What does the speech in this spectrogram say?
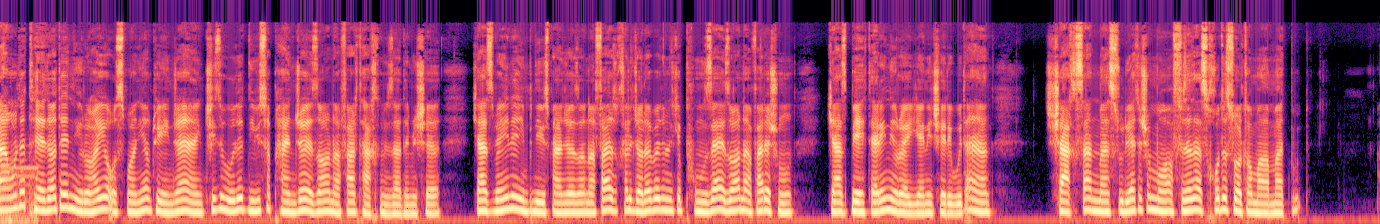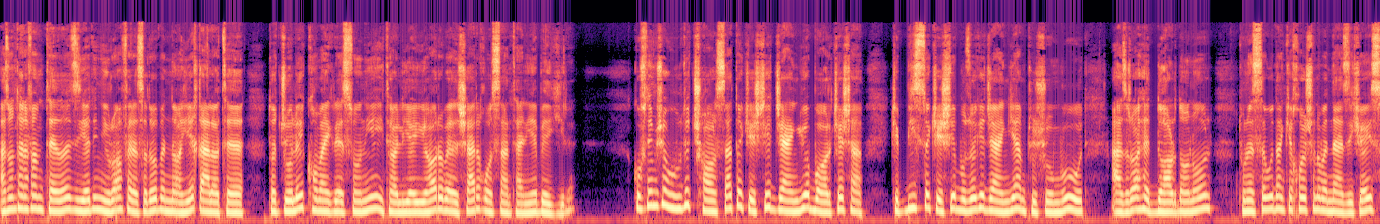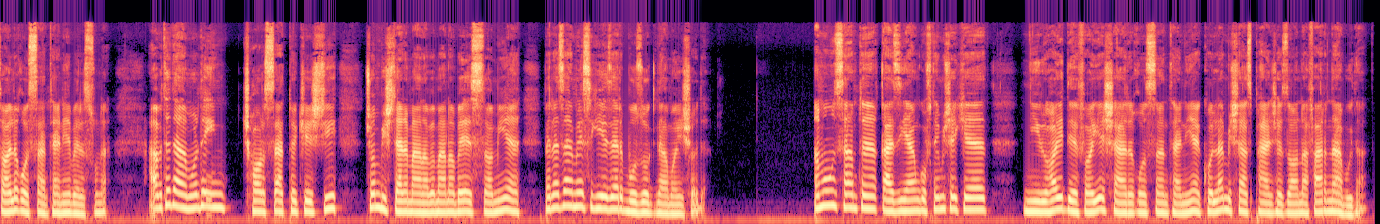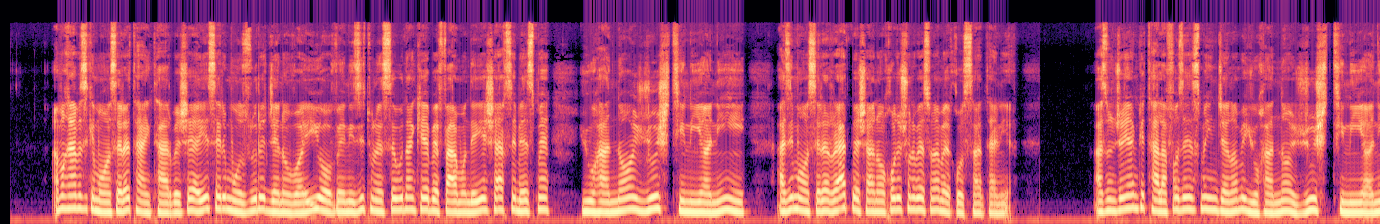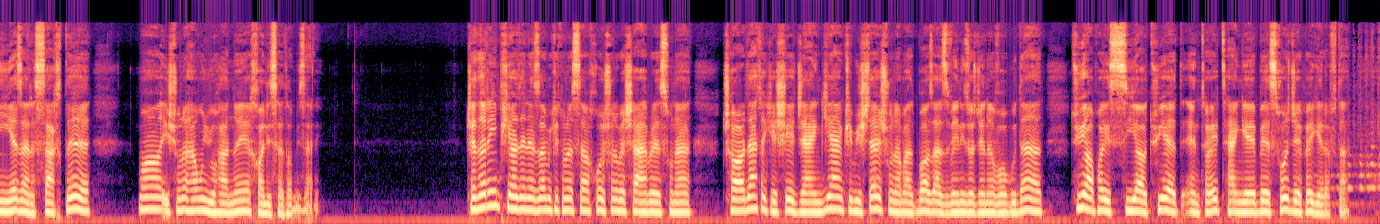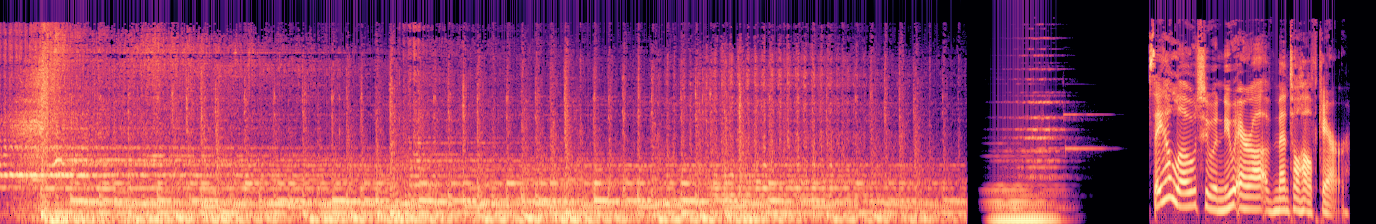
در مورد تعداد نیروهای عثمانی هم توی این جنگ چیزی حدود 250 هزار نفر تخمین زده میشه که از بین این 250 هزار نفر خیلی جالب بدونید که 15 هزار نفرشون که از بهترین نیروهای یعنی چری بودن شخصا مسئولیتشون محافظت از خود سلطان محمد بود. از اون طرف هم تعداد زیادی نیرو هم فرستاده به ناحیه قلاته تا جلوی کمک رسونی ایتالیایی ها رو به شهر قسطنطنیه بگیره. گفته میشه حدود 400 تا کشتی جنگی و بارکش هم که 20 تا کشتی بزرگ جنگی هم توشون بود از راه داردانول تونسته بودن که خودشون به نزدیکی های ساحل قسطنطنیه برسونن. البته در مورد این 400 تا کشتی چون بیشتر منابع منابع اسلامیه به نظر می‌رسه که یه ذره بزرگ نمایی شده. اما اون سمت قضیه هم گفته میشه که نیروهای دفاعی شهر قسطنطنیه کلا بیش از 5000 نفر نبودن. اما قبل از که محاصره تنگتر بشه یه سری مزدور جنوایی و ونیزی تونسته بودن که به فرماندهی شخصی به اسم یوحنا جوش تینیانی از این محاصره رد بشن و خودشون رو برسونن به قسطنطنیه. از اونجایی هم که تلفظ اسم این جناب یوحنا جوش تینیانی یه ذره سخته ما ایشون همون یوحنای خالی صدا می‌زنیم. کنار این پیاده نظامی که تونستن خودشون رو به شهر برسونن 14 تا کشتی جنگی هم که بیشترشون هم از باز از ونیز و جنوا بودن توی آبهای سیاه توی انتهای تنگه بسفور جبهه گرفتن Say hello to a new era of mental health care.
